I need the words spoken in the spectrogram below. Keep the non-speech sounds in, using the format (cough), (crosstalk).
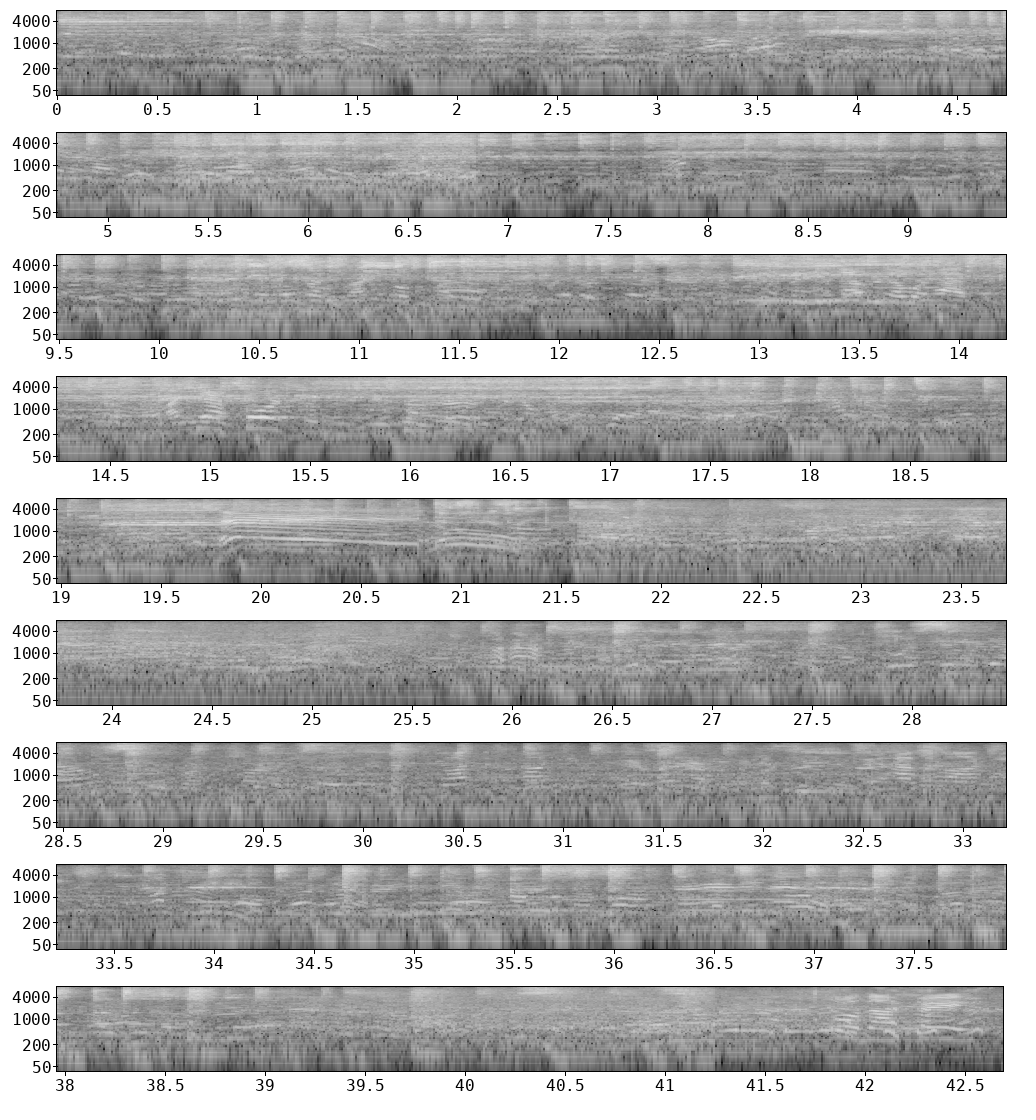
You never know what happens. I can't force them that face.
